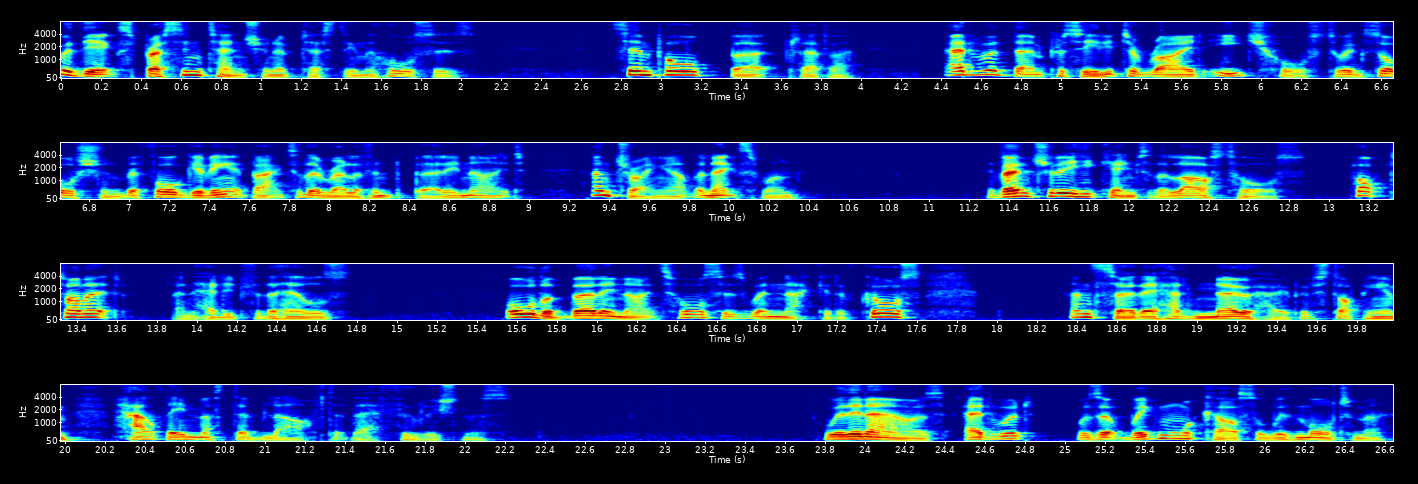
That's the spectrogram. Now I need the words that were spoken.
with the express intention of testing the horses. Simple but clever. Edward then proceeded to ride each horse to exhaustion before giving it back to the relevant burly knight and trying out the next one. Eventually, he came to the last horse, hopped on it, and headed for the hills. All the burly knight's horses were knackered, of course, and so they had no hope of stopping him. How they must have laughed at their foolishness. Within hours, Edward was at Wigmore Castle with Mortimer,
